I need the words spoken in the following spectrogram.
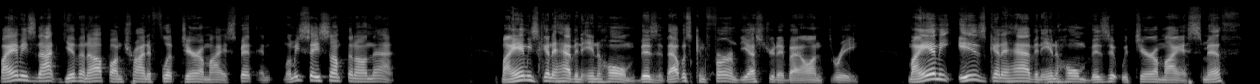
Miami's not giving up on trying to flip Jeremiah Smith. And let me say something on that. Miami's going to have an in home visit. That was confirmed yesterday by On Three. Miami is going to have an in home visit with Jeremiah Smith.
